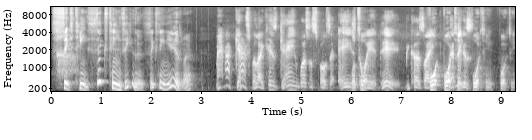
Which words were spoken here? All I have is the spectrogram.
16, 16 seasons, sixteen years, man. Man, I guess, but like his game wasn't supposed to age Well, the way it did because like Four, that 14, nigga's 14, 14.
